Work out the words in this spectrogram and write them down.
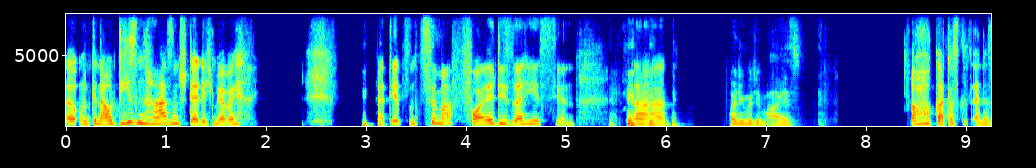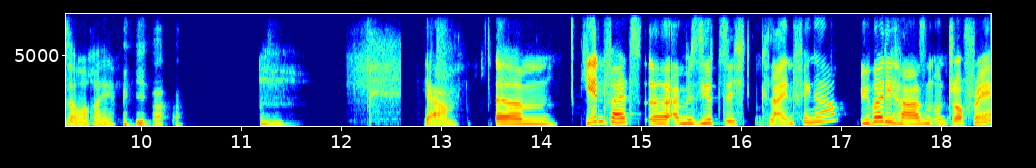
Äh, und genau diesen Hasen stelle ich mir aber hat jetzt 'n Zimmer voll dieser Häschen. Äh, Vor allem mit dem Eis. oh Gott, das gibt eine Sauerei. ja. Mhm. Ja, ähm, jedenfalls, äh, amüsiert sich Kleinfinger über die Hasen und Joffrey.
